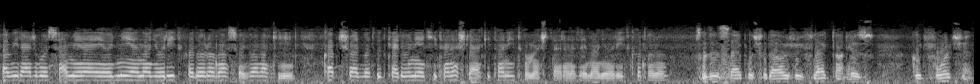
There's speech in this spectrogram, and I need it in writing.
Goswami leírja, hogy milyen nagyon ritka dolog az, hogy valaki kapcsolatba tud kerülni egy hiteles lelki tanítómesterrel, ez egy nagyon ritka dolog. So the disciple should always reflect on his good fortune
